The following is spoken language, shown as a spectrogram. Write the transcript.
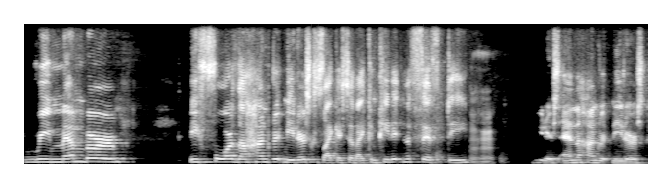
remember before the 100 meters, because like I said, I competed in the 50 mm-hmm. Meters and the 100 meters.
